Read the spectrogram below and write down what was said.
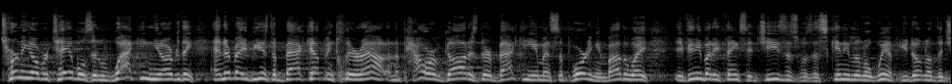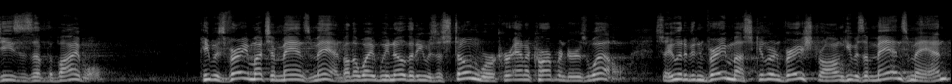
turning over tables and whacking, you know, everything. And everybody begins to back up and clear out. And the power of God is there backing him and supporting him. By the way, if anybody thinks that Jesus was a skinny little wimp, you don't know the Jesus of the Bible. He was very much a man's man. By the way, we know that he was a stone worker and a carpenter as well. So he would have been very muscular and very strong. He was a man's man,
